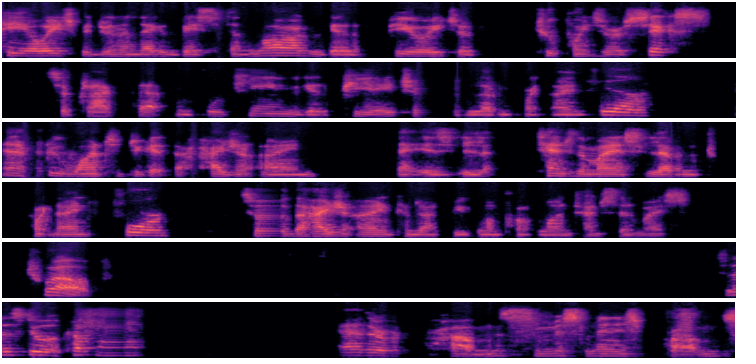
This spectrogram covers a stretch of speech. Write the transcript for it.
POH by doing the negative base 10 log. We get a POH of 2.06. Subtract that from 14, we get a pH of 11.94. And if we wanted to get the hydrogen ion, that is 10 to the minus 11.94. So the hydrogen ion comes be 1.1 times 10 to the minus 12. So let's do a couple other problems, miscellaneous problems.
